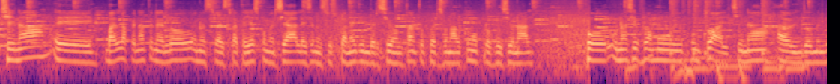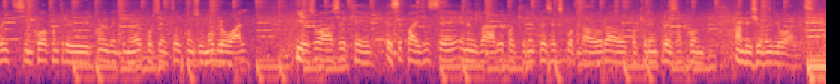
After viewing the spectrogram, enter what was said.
China eh, vale la pena tenerlo en nuestras estrategias comerciales, en nuestros planes de inversión, tanto personal como profesional, por una cifra muy puntual. China al 2025 va a contribuir con el 29% del consumo global y eso hace que este país esté en el radar de cualquier empresa exportadora o de cualquier empresa con ambiciones globales.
